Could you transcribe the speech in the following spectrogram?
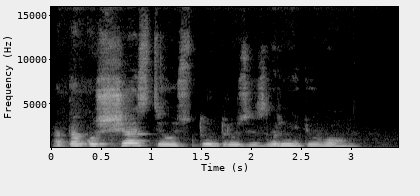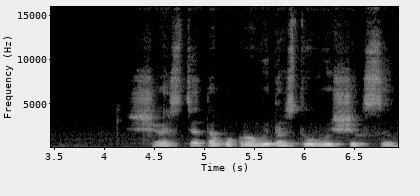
А також щастя, ось тут, друзі, зверніть увагу. Щастя та покровительство вищих сил.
